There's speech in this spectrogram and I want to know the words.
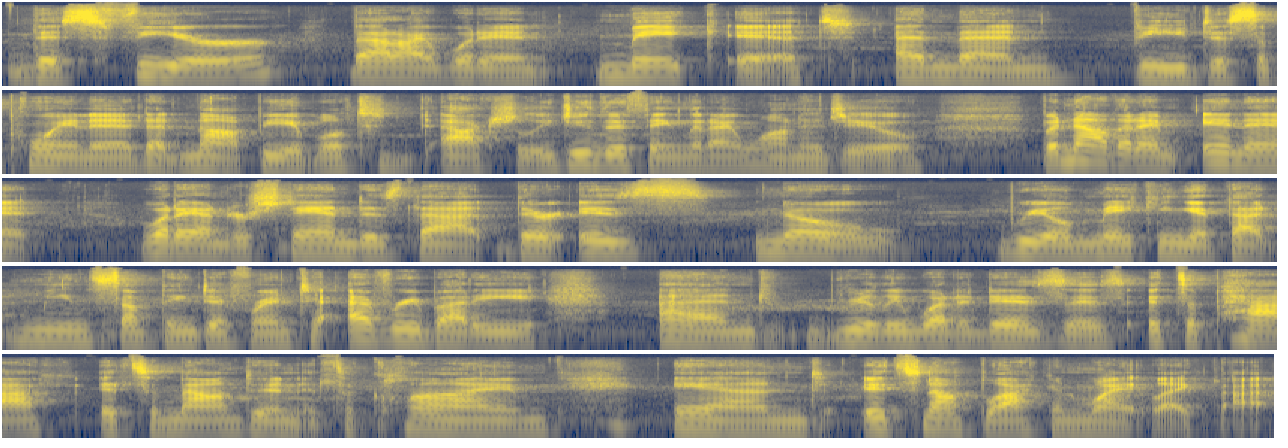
this fear that I wouldn't make it and then be disappointed and not be able to actually do the thing that I want to do. But now that I'm in it, what I understand is that there is no real making it that means something different to everybody. And really what it is is it's a path it's a mountain it's a climb and it's not black and white like that.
